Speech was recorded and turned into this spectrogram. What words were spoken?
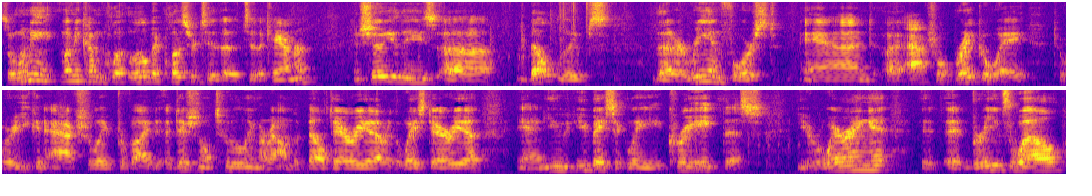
So let me let me come a little bit closer to the to the camera and show you these uh, belt loops that are reinforced and uh, actual breakaway to where you can actually provide additional tooling around the belt area or the waist area. And you you basically create this. You're wearing it. It, it breathes well.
